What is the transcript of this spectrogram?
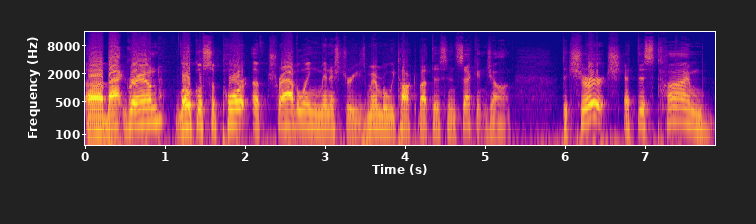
Uh, background local support of traveling ministries. Remember, we talked about this in 2 John. The church at this time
